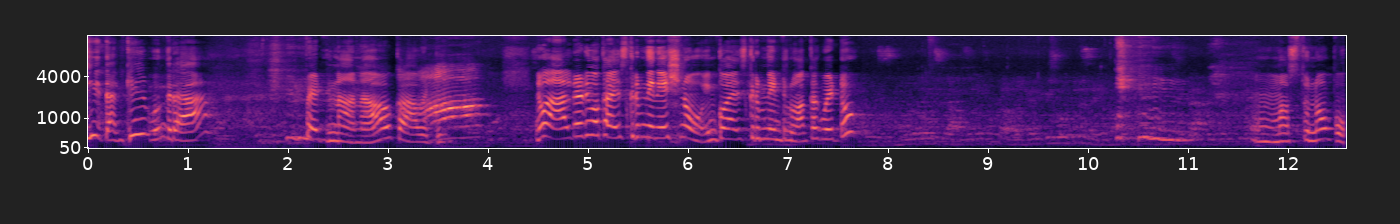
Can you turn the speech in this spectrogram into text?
చీ దానికి ఏముందిరా పెట్టినానా ఒక ఆ పెట్టు. నువ్వు ఆల్రెడీ ఒక ఐస్ క్రీమ్ తినేసినావు. ఇంకో ఐస్ క్రీమ్ తింటున్నావు. అక్కకు పెట్టు. మస్తున్నావు పో.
